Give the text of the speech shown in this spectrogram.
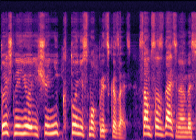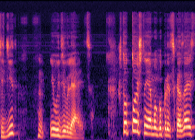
Точно ее еще никто не смог предсказать. Сам создатель иногда сидит хм, и удивляется. Что точно я могу предсказать,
